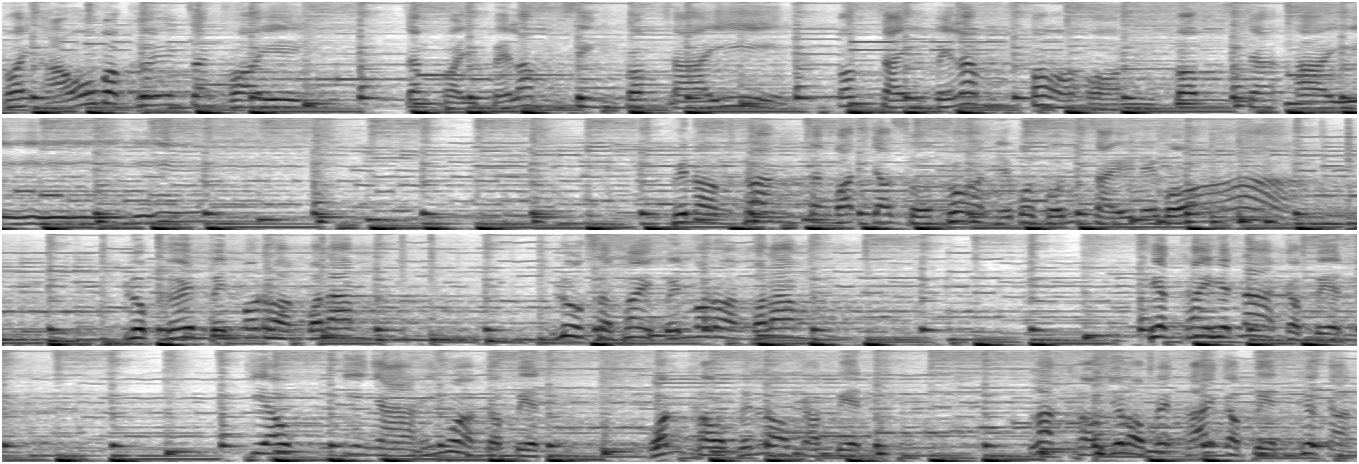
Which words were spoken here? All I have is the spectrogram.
คอยเอาบ่เคยจังคอย จังคอยไปล่ำสิ่งกลอมใจกลอมใจไปล่ำต่ออ่อนกลอมใจพี่น้องทั้งจังหวัดยะโสธรเนี่ยบ่สนใจในบ่ลูกเคยเป็นมรองบ่ลำลูกสะใภ้เป็นมรองบ่ลำเฮ็ดไทยเฮ็ดหน้าก็เป็น เกี่ยวกี่หยาให้ง่วงกับเป็ดขนเขาเป็นเหล่ากับเป็ดลักเขาจะหลอกไปขายกับเป็ดคือกัน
